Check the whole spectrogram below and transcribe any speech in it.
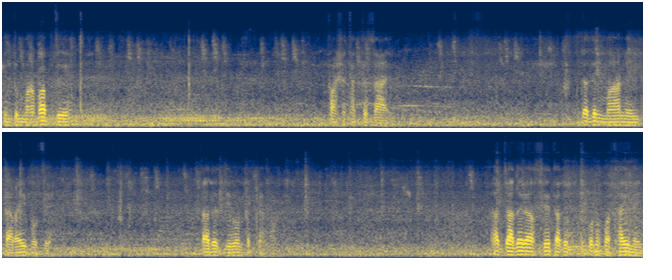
কিন্তু মা বাপ যে পাশে থাকতে চায়, যাদের মা নেই তারাই বোঝে তাদের জীবনটা কেমন। আর যাদের আছে তাদের তো কোনো কথাই নেই।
